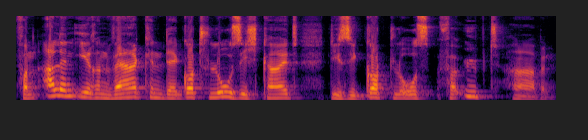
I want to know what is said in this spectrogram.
von allen ihren Werken der Gottlosigkeit, die sie gottlos verübt haben.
